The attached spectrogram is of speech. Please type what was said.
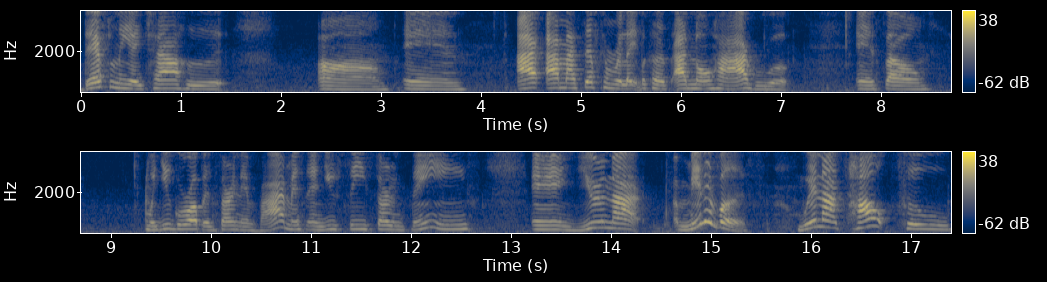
definitely a childhood um and I I myself can relate because I know how I grew up and so when you grow up in certain environments and you see certain things and you're not many of us we're not taught to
